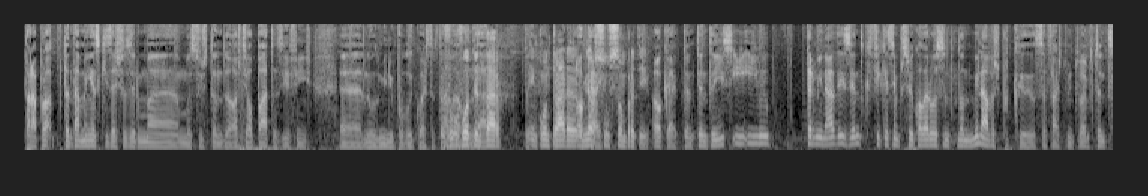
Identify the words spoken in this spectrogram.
para, portanto, amanhã, se quiseres fazer uma, uma sugestão de osteopatas e afins uh, no domínio público esta tarde. Vou, vou tentar encontrar a okay. melhor solução para ti. Ok, portanto, tenta isso e, e terminar dizendo que fica sem perceber qual era o assunto que não dominavas, porque safaste muito bem. Portanto,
